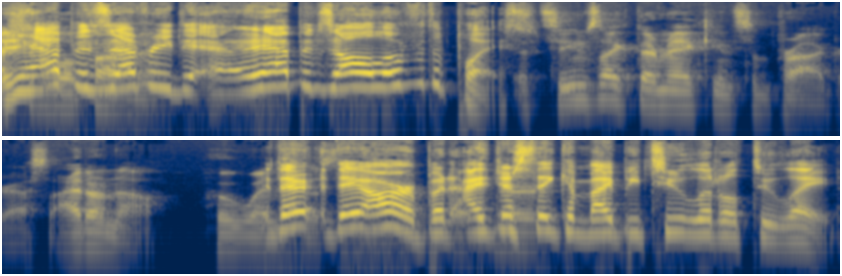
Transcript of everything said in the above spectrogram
It happens opponent. every day. It happens all over the place. It seems like they're making some progress. I don't know who wins. They this they are, but I just think it might be too little, too late.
